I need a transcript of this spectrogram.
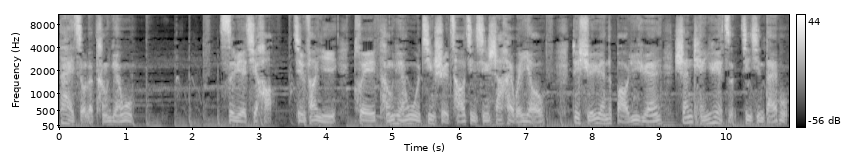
带走了藤原物。四月七号。警方以推藤原物进水槽进行杀害为由，对学员的保育员山田月子进行逮捕。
